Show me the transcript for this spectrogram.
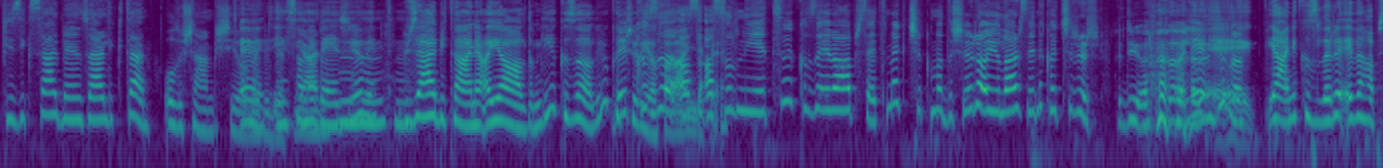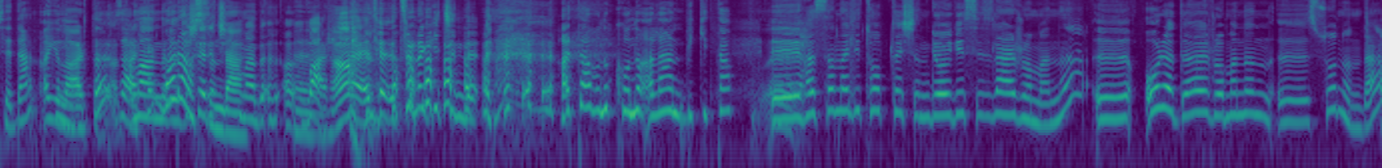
fiziksel benzerlikten oluşan bir şey Evet olabilir. insana yani. benziyor Hı ve hı hı. güzel bir tane ayı aldım diye kızı alıyor Ve kaçırıyor kızı falan as- gibi. asıl niyeti kızı eve hapsetmek çıkma dışarı ayılar seni kaçırır diyor. Böyle Değil mi? e, yani kızları eve hapseden ayılar da zaten Aman var dışarı aslında. çıkma Evet. var. Evet, tırnak içinde. Hatta bunu konu alan bir kitap e, Ee, Hasan Ali Toptaş'ın Gölgesizler romanı. Ee, orada romanın e, sonunda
